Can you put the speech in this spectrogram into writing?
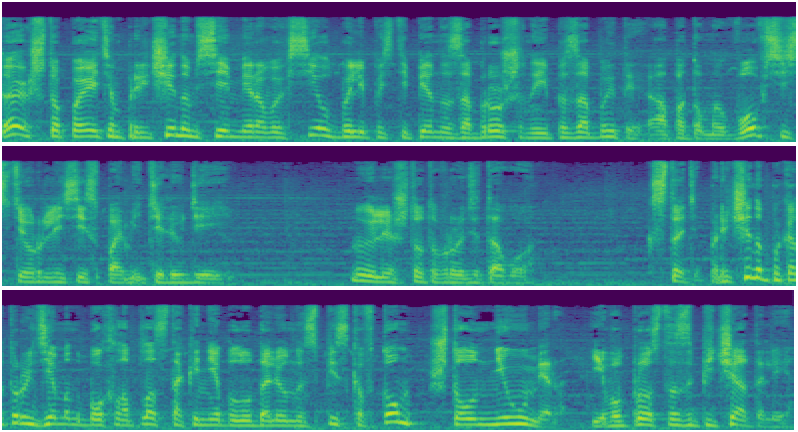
Так что по этим причинам семь мировых сил были постепенно заброшены и позабыты, а потом и вовсе стерлись из памяти людей. Ну или что-то вроде того. Кстати, причина, по которой демон-бог Лаплас так и не был удален из списка в том, что он не умер, его просто запечатали.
